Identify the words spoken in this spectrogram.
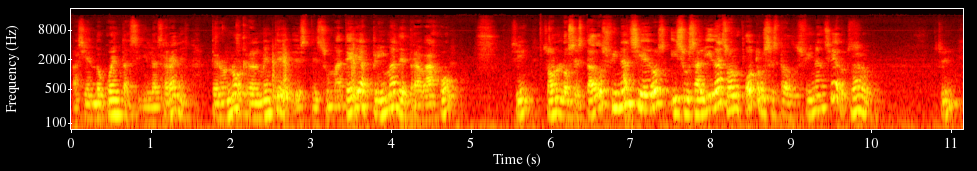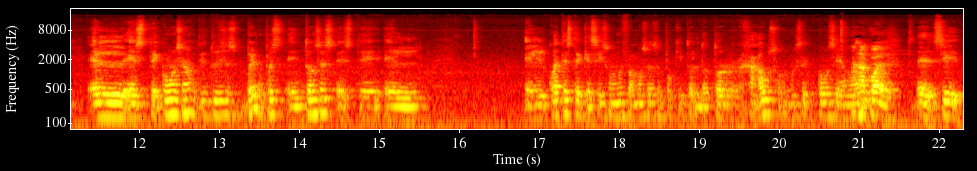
haciendo cuentas y las arañas, pero no, realmente este, su materia prima de trabajo ¿sí? son los estados financieros y su salida son otros estados financieros. Claro. ¿sí? El, este, ¿cómo se llama? Tú dices, bueno, pues entonces, este, el, el cuate este que se hizo muy famoso hace poquito, el doctor House, o no sé cómo se llama. Ajá, ¿cuál? Eh, sí,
